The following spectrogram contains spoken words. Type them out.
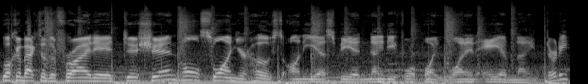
Welcome back to the Friday edition. Paul Swann, your host on ESPN 94.1 and AM 930.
